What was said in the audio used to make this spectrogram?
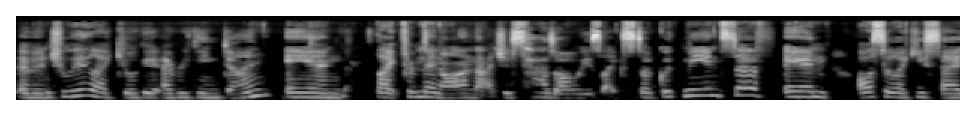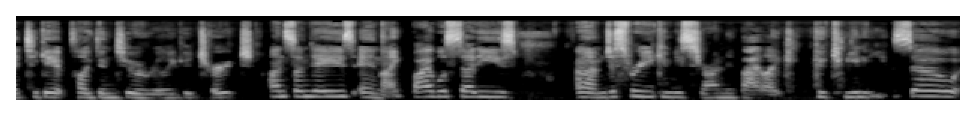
eventually, like, you'll get everything done. And like from then on, that just has always like stuck with me and stuff. And also, like you said, to get plugged into a really good church on Sundays and like Bible studies um, just where you can be surrounded by like good community. So,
